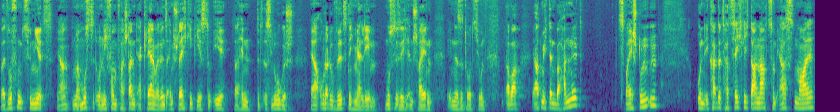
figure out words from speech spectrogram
weil so funktioniert's, ja. Und man muss das auch nicht vom Verstand erklären, weil wenn es einem schlecht geht, gehst du eh dahin. Das ist logisch. Ja, oder du willst nicht mehr leben. Musst du dich entscheiden in der Situation. Aber er hat mich dann behandelt, zwei Stunden, und ich hatte tatsächlich danach zum ersten Mal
